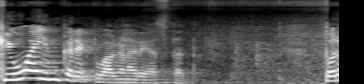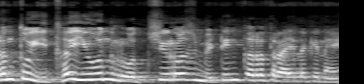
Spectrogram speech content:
किंवा इनकरेक्ट वागणारे असतात. परंतु इथं येऊन रोजची रोज मीटिंग करत राहिलं की नाही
